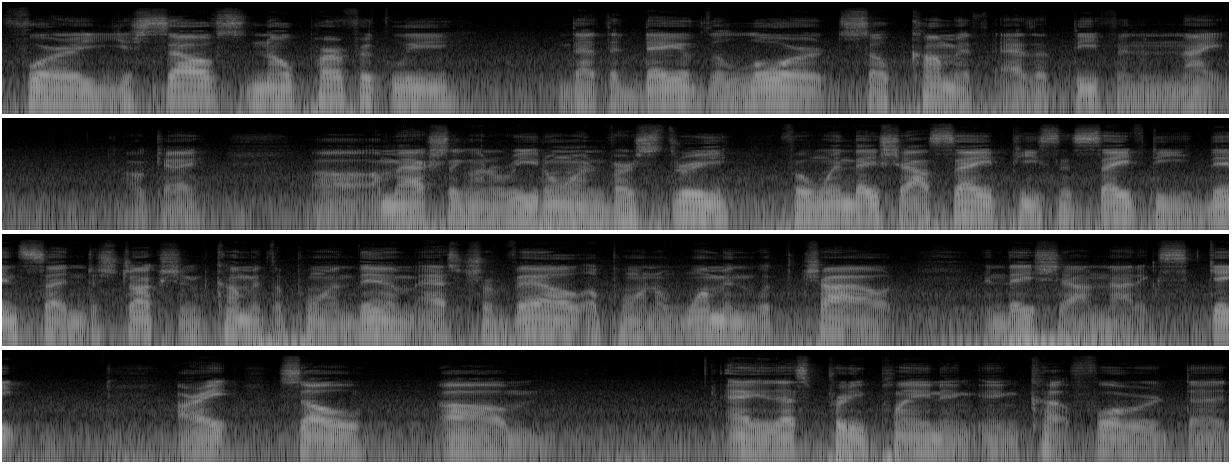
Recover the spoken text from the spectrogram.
For yourselves know perfectly that the day of the Lord so cometh as a thief in the night. Okay? Uh, I'm actually going to read on verse 3 For when they shall say peace and safety, then sudden destruction cometh upon them as travail upon a woman with child, and they shall not escape. All right, so um, hey, that's pretty plain and, and cut forward that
